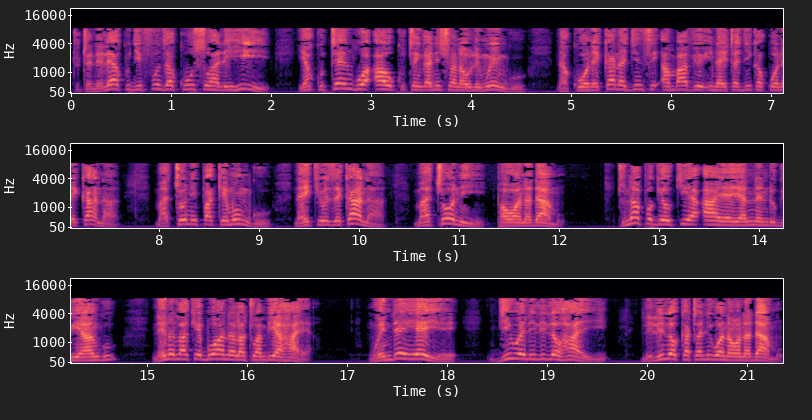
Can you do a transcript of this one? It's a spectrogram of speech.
tutaendelea kujifunza kuhusu hali hii ya kutengwa au kutenganishwa na ulimwengu na kuonekana jinsi ambavyo inahitajika kuonekana machoni pake mungu na ikiwezekana machoni pa wanadamu. Tunapogeukia aya ya nne ndugu yangu neno lake bwana latuambia haya. Mwendee yeye jiwe lililo hai lililokataliwa na wanadamu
